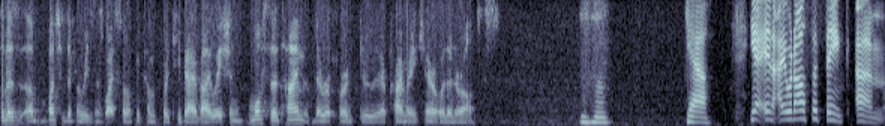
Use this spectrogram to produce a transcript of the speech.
So there's a bunch of different reasons why someone could come for a TBI evaluation. Most of the time, they're referred through their primary care or the neurologist. Mhm. Yeah. Yeah, and I would also think um,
